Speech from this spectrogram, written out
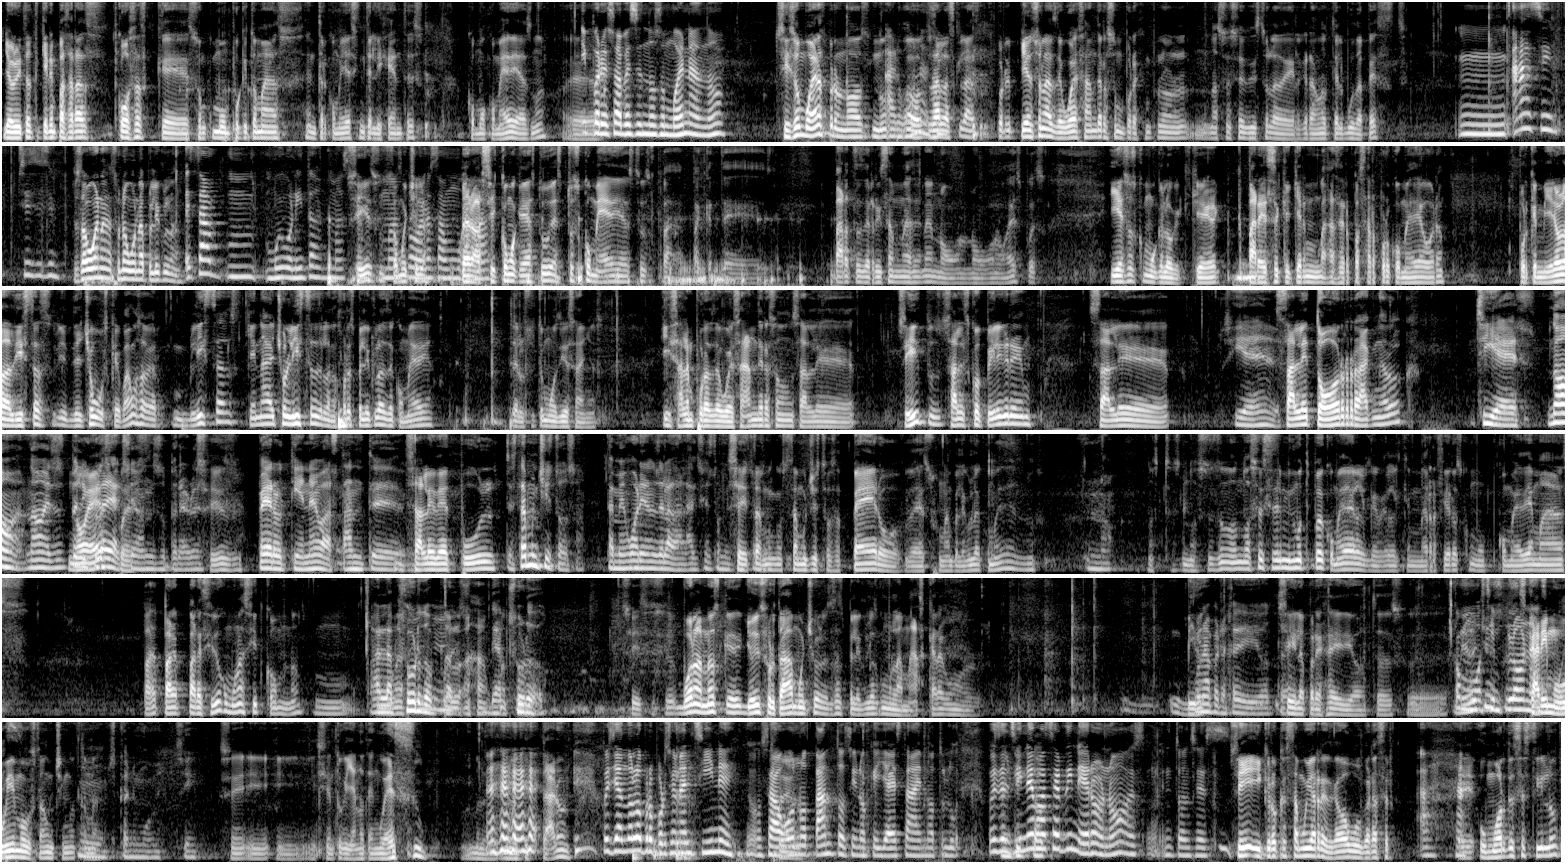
y ahorita te quieren pasar a cosas que son como un poquito más, entre comillas, inteligentes, como comedias, ¿no? Y Eh, por eso a veces no son buenas, ¿no? Sí son buenas, pero no... no Algunas, o sea, las, las- por- pienso en las de Wes Anderson, por ejemplo. No sé si has visto la del Gran Hotel Budapest. Mm, ah, sí, sí, sí, sí. Está buena, es una buena película. Está mm, muy bonita, más Sí, eso más está muy que buena, está muy- Pero ajá. así como que ya tú, esto es comedia, esto es para que te partas de risa en una escena, no, no, no es, pues. Y eso es como que lo que quiere- parece que quieren hacer pasar por comedia ahora. Porque miro las listas, de hecho busqué, vamos a ver, listas, ¿quién ha hecho listas de las mejores películas de comedia de los últimos 10 años? Y salen puras de Wes Anderson, sale, sí, pues sale Scott Pilgrim, sale, Sí es. sale Thor Ragnarok. Sí es. No, no, esa es No película es, de pues. acción de superhéroes. Sí, sí. Pero tiene bastante... Sale Deadpool. Está muy chistosa. También Guardianes de la Galaxia está muy Sí, chistosa. también está muy chistosa, pero es una película de comedia, ¿no? No. No, no sé- no- no sé si es el mismo tipo de comedia al al que me refiero, es como comedia más... pa- pa- parecido como una sitcom, ¿no? Mm, Al absurdo, una- pues. ajá, de absurdo. Sí, sí, sí. Bueno, no es que yo disfrutaba mucho de esas películas como La Máscara, como... Vida- Una pareja de idiotas. Sí, La pareja de idiotas. eh, Como simplona. Scary Movie me gustaba un chingo Mm, también. Scary Movie, sí. Sí, y, y siento que ya no tengo eso. Me lo, me lo quitaron. Pues ya no lo proporciona el cine, o sea, Sí. o no tanto, sino que ya está en otro lugar. Pues el En cine TikTok. va a ser dinero, ¿no? Es- entonces, Sí, y creo que está muy arriesgado volver a hacer eh, humor de ese estilo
